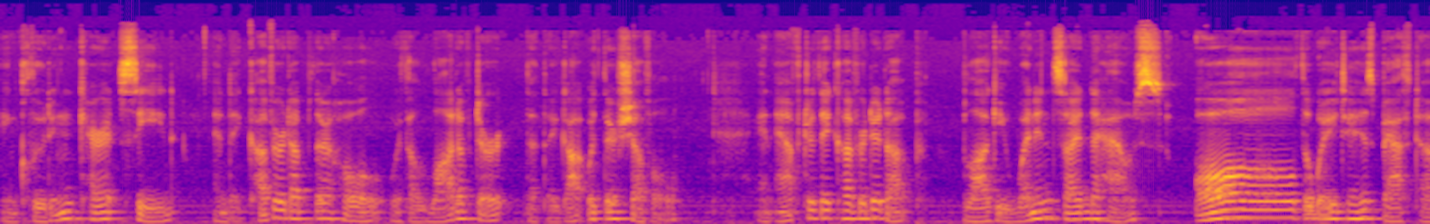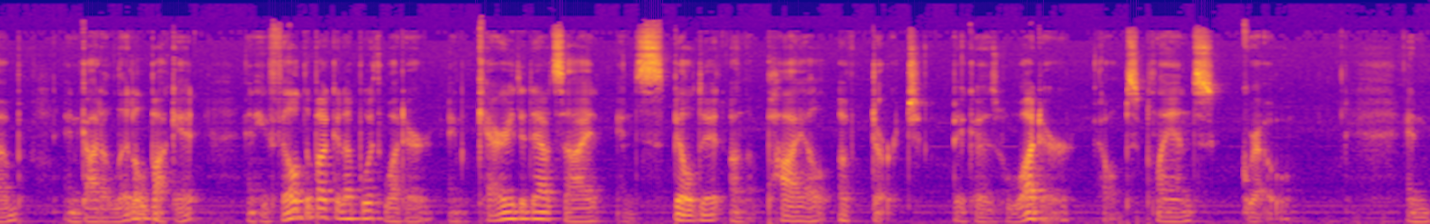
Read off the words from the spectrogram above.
including carrot seed, and they covered up their hole with a lot of dirt that they got with their shovel. And after they covered it up, Bloggy went inside the house all the way to his bathtub and got a little bucket and he filled the bucket up with water and carried it outside and spilled it on the pile of dirt because water helps plants grow. And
